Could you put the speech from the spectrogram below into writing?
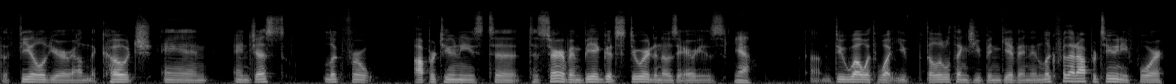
the field, you're around the coach, and and just look for opportunities to to serve and be a good steward in those areas. Yeah. Um, do well with what you the little things you've been given, and look for that opportunity for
